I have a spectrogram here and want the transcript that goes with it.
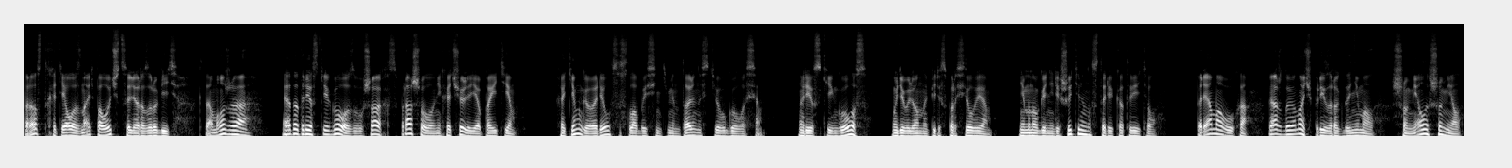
Просто хотел узнать, получится ли разрубить. К тому же, этот резкий голос в ушах спрашивал, не хочу ли я пойти. Хаким говорил со слабой сентиментальностью в голосе. «Резкий голос?» — удивленно переспросил я. Немного нерешительно старик ответил. «Прямо в ухо. Каждую ночь призрак донимал. Шумел и шумел.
